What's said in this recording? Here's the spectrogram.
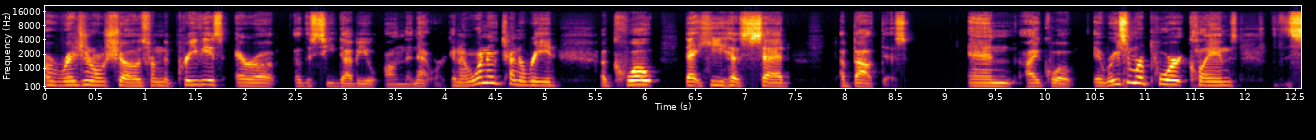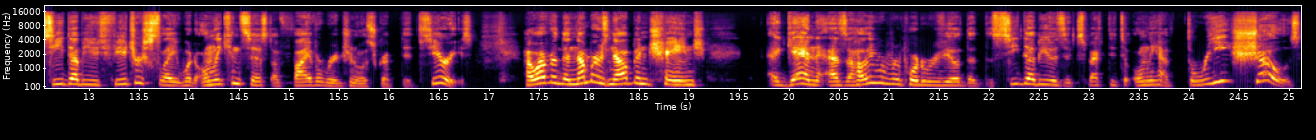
original shows from the previous era of the CW on the network. And I want to kind of read a quote that he has said about this. And I quote A recent report claims CW's future slate would only consist of five original scripted series. However, the number has now been changed again as the Hollywood Reporter revealed that the CW is expected to only have three shows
